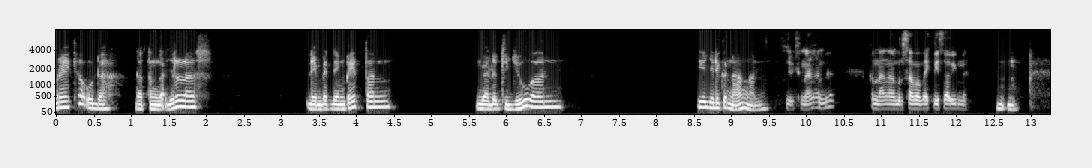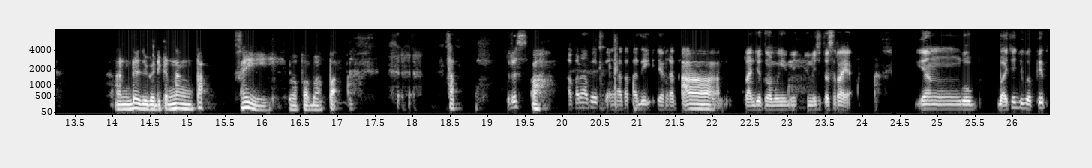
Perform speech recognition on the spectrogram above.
Mereka udah datang nggak jelas. Dempet-dempetan. Nggak ada tujuan. Iya jadi kenangan. Jadi kenangan dah. Kenangan bersama Mike Sarina. Anda juga dikenang, Pak. Hei, bapak-bapak. Terus Oh. Apa namanya yang kata tadi yang kata Ah, lanjut ngomongin Indonesia terserah ya. Yang gue baca juga Pip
